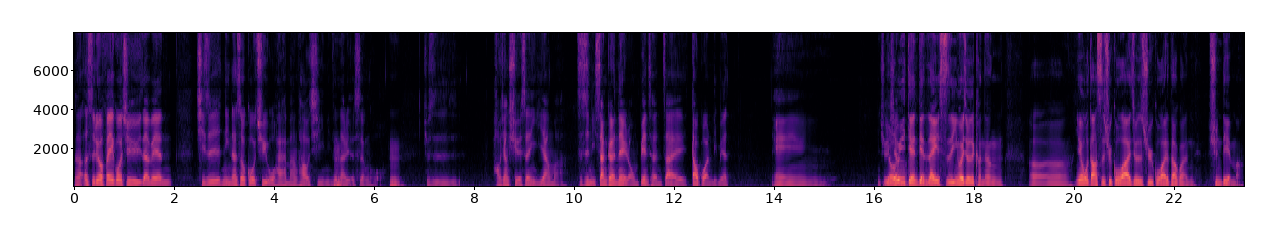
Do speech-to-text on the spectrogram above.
那二十六飞过去那边，其实你那时候过去，我还蛮好奇你在嗯那里的生活，嗯，就是好像学生一样嘛，只是你上课的内容变成在道馆里面，嗯、你觉得有一点点类似，因为就是可能，呃，因为我当时去国外就是去国外的道馆训练嘛。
